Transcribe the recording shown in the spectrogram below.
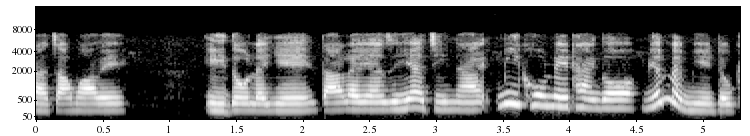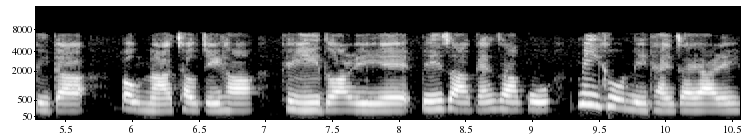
တာကြောင့်ပါပဲ ဤသို့လည်းရင်တာလယံဇရက်ကြီး၌မိခိုနေထိုင်သော မျက်မမြင်ဒုက္ခိတပုံနာ၆ကြီးဟာခရီးသွားတွေရဲ့ပေးစာကန်းစာကိုမိခိုနေထိုင်ကြရတယ်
